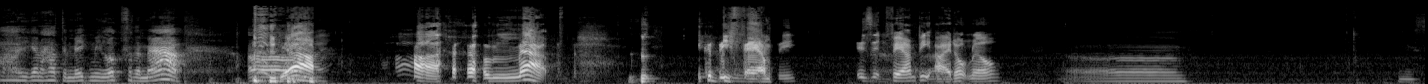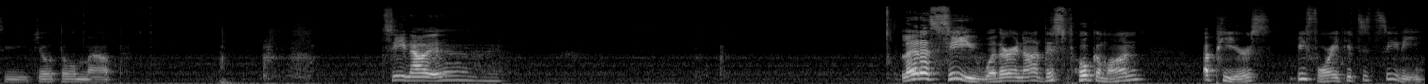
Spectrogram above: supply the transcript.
Oh, you're gonna have to make me look for the map. Um, yeah. Ah, map. it could be Phanpy. Is it Phanpy? I don't know. Um, let me see Johto map. See now. Uh, let us see whether or not this Pokemon appears before it gets its CD.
